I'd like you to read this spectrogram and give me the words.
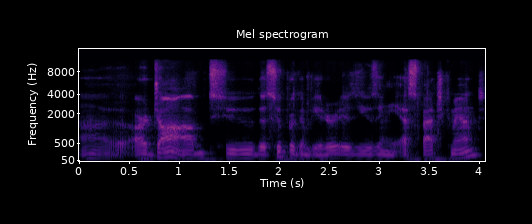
uh, our job to the supercomputer is using the sbatch command.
